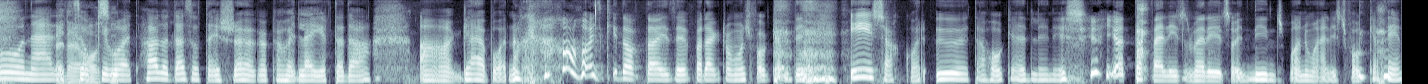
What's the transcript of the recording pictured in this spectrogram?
Ó, Nelly, cuki hosszú... volt. Hallod, azóta is röhögök, ahogy leírtad a, a Gábornak, hogy kidobta az izé elektromos fogkedlét. És akkor ült a hokedlin, és jött a felismerés, hogy nincs manuális fogkefém.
